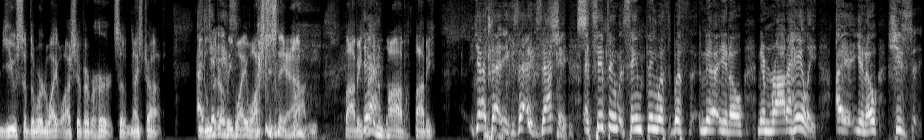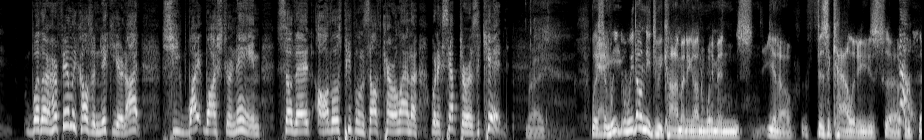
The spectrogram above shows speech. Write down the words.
use of the word whitewash I've ever heard. So nice job. He Uh, literally ex- whitewashed his name, Yeah. Bobby. Bobby, Yeah. not even Bob. Bobby. Yeah, that exa- exactly. and same thing. with Same thing with with you know Nimrata Haley. I you know she's whether her family calls her Nikki or not, she whitewashed her name so that all those people in South Carolina would accept her as a kid. Right. Listen, we, we don't need to be commenting on women's, you know, physicalities uh, No. per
